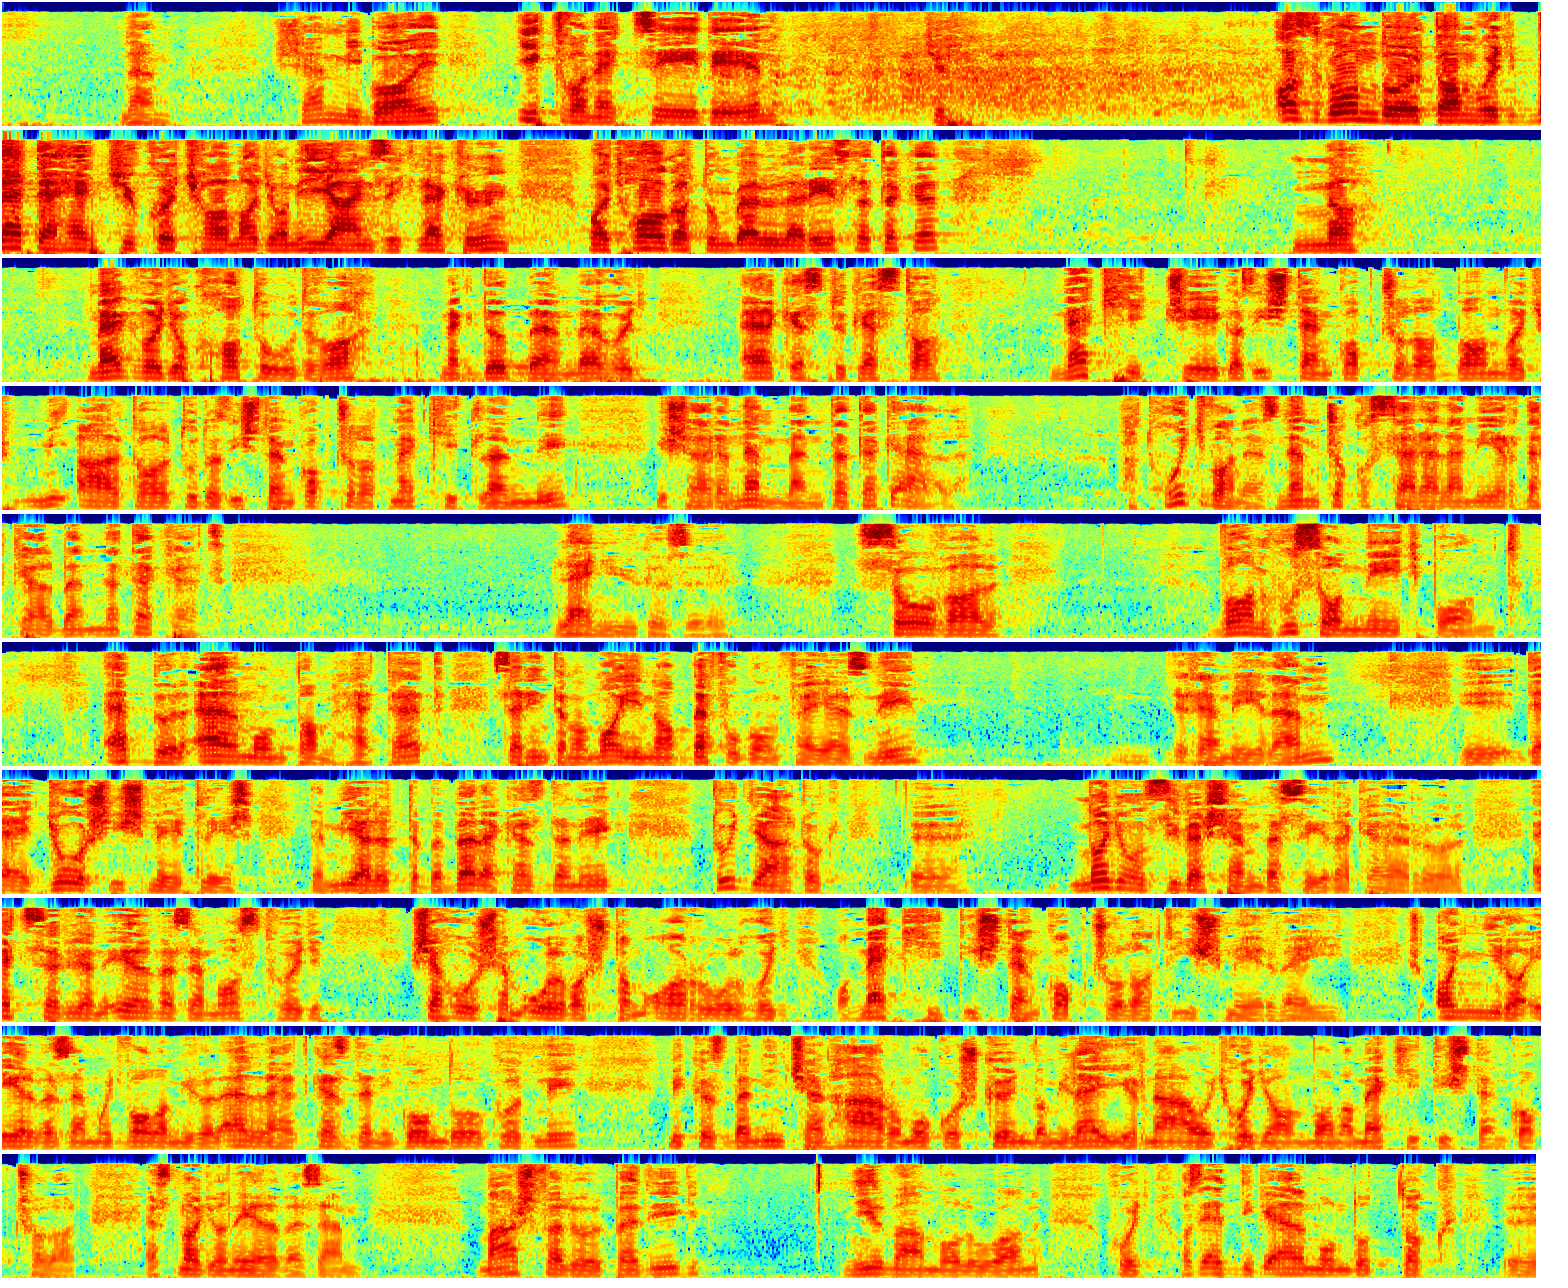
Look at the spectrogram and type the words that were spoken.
nem. Semmi baj, itt van egy CD-n. Azt gondoltam, hogy betehetjük, hogyha nagyon hiányzik nekünk, majd hallgatunk belőle részleteket. Na, meg vagyok hatódva, meg döbbenve, hogy elkezdtük ezt a meghittség az Isten kapcsolatban, vagy mi által tud az Isten kapcsolat meghitt lenni, és erre nem mentetek el. Hát hogy van ez? Nem csak a szerelem érdekel benneteket? Lenyűgöző. Szóval van 24 pont. Ebből elmondtam hetet, szerintem a mai nap be fogom fejezni, remélem, de egy gyors ismétlés, de mielőtt ebbe belekezdenék, tudjátok, nagyon szívesen beszélek erről. Egyszerűen élvezem azt, hogy sehol sem olvastam arról, hogy a meghitt Isten kapcsolat ismérvei. És annyira élvezem, hogy valamiről el lehet kezdeni gondolkodni, miközben nincsen három okos könyv, ami leírná, hogy hogyan van a meghitt Isten kapcsolat. Ezt nagyon élvezem. Másfelől pedig nyilvánvalóan, hogy az eddig elmondottak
